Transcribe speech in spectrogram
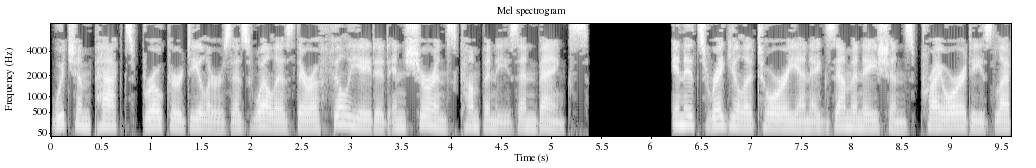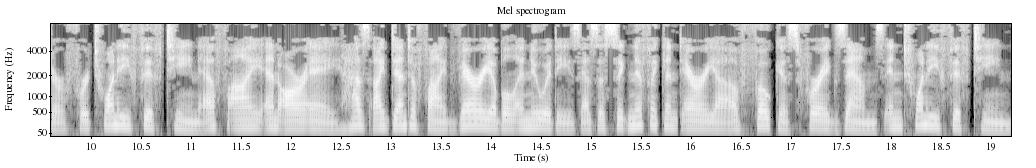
which impacts broker-dealers as well as their affiliated insurance companies and banks. In its Regulatory and Examinations Priorities Letter for 2015 FINRA has identified variable annuities as a significant area of focus for exams in 2015,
